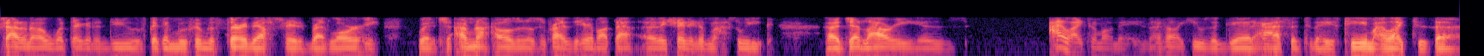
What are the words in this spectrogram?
which I don't know what they're going to do if they can move him to third. They also traded Brett Lawrie, which I'm not. I was really surprised to hear about that. Uh, they traded him last week. Uh, Jed Lowrie is. I liked him on the A's. I felt like he was a good asset to the A's team. I liked his uh,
